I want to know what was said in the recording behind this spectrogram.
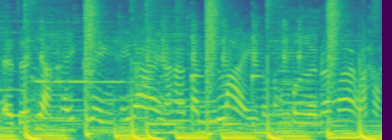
แต่เจะอยากให้เกรงให้ได้นะคะ ตอนนี้ไหล่กำลังเบิร์นมากๆแล้วค่ะ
